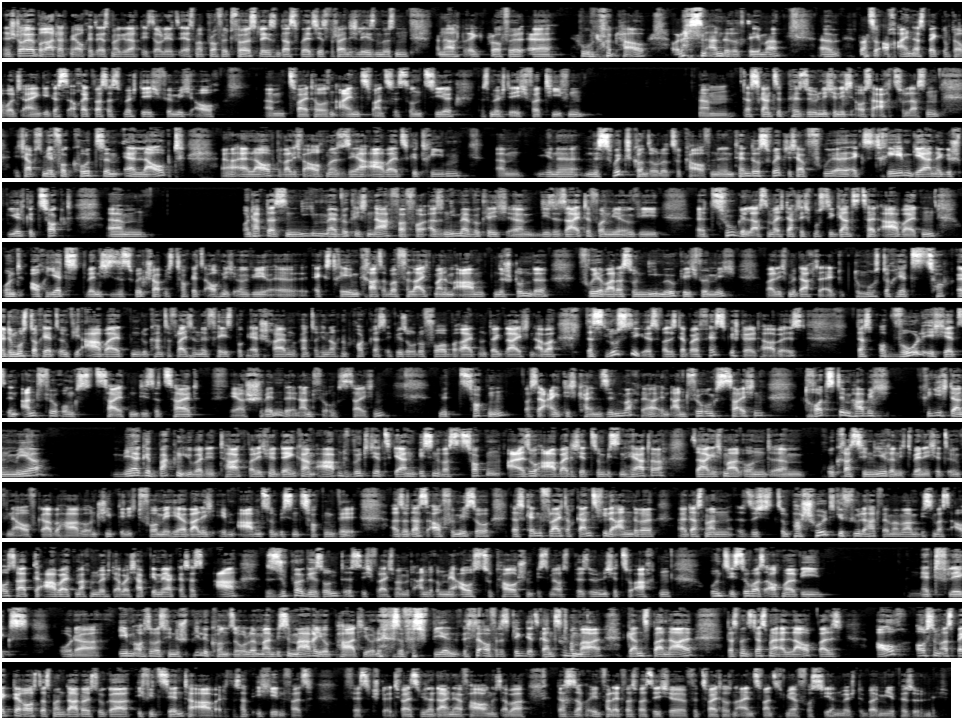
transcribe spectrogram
Der Steuerberater hat mir auch jetzt erstmal gedacht, ich soll jetzt erstmal Profit First lesen. Das werde ich jetzt wahrscheinlich lesen müssen. Danach direkt Profit, äh, Who Not How. Aber das ist ein anderes Thema. Ähm, was so auch ein Aspekt noch, da wollte ich eingehen. Das ist auch etwas, das möchte ich für mich auch ähm, 2021 ist so ein Ziel. Das möchte ich vertiefen das ganze Persönliche nicht außer Acht zu lassen. Ich habe es mir vor kurzem erlaubt, ja, erlaubt, weil ich war auch mal sehr arbeitsgetrieben, ähm, mir eine, eine Switch-Konsole zu kaufen, eine Nintendo Switch. Ich habe früher extrem gerne gespielt, gezockt. Ähm, und habe das nie mehr wirklich nachverfolgt, also nie mehr wirklich ähm, diese Seite von mir irgendwie äh, zugelassen, weil ich dachte, ich muss die ganze Zeit arbeiten. Und auch jetzt, wenn ich diese Switch habe, ich zocke jetzt auch nicht irgendwie äh, extrem krass, aber vielleicht meinem Abend eine Stunde. Früher war das so nie möglich für mich, weil ich mir dachte, ey, du, du musst doch jetzt zock, äh, du musst doch jetzt irgendwie arbeiten, du kannst doch vielleicht eine Facebook-Ad schreiben, du kannst doch hier noch eine Podcast-Episode vorbereiten und dergleichen. Aber das Lustige ist, was ich dabei festgestellt habe, ist, dass obwohl ich jetzt in Anführungszeiten diese Zeit verschwende, in Anführungszeichen, mit Zocken, was ja eigentlich keinen Sinn macht, ja, in Anführungszeichen, trotzdem habe ich, kriege ich dann mehr mehr gebacken über den Tag, weil ich mir denke, am Abend würde ich jetzt gerne ein bisschen was zocken, also arbeite ich jetzt so ein bisschen härter, sage ich mal, und ähm, prokrastiniere nicht, wenn ich jetzt irgendwie eine Aufgabe habe und schiebe die nicht vor mir her, weil ich eben abends so ein bisschen zocken will. Also das ist auch für mich so, das kennen vielleicht auch ganz viele andere, äh, dass man sich so ein paar Schuldgefühle hat, wenn man mal ein bisschen was außerhalb der Arbeit machen möchte. Aber ich habe gemerkt, dass das A, super gesund ist, sich vielleicht mal mit anderen mehr auszutauschen, ein bisschen mehr aufs Persönliche zu achten und sich sowas auch mal wie Netflix oder eben auch sowas wie eine Spielekonsole, mal ein bisschen Mario Party oder sowas spielen. Das klingt jetzt ganz mhm. normal, ganz banal, dass man sich das mal erlaubt, weil es auch aus dem Aspekt heraus, dass man dadurch sogar effizienter arbeitet. Das habe ich jedenfalls festgestellt. Ich weiß nicht, wie da deine Erfahrung ist, aber das ist auf jeden Fall etwas, was ich äh, für 2021 mehr forcieren möchte bei mir persönlich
